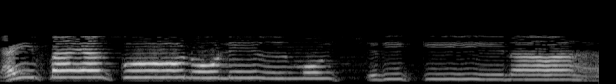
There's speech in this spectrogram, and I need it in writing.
كيف يكون للمشركين عهد؟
